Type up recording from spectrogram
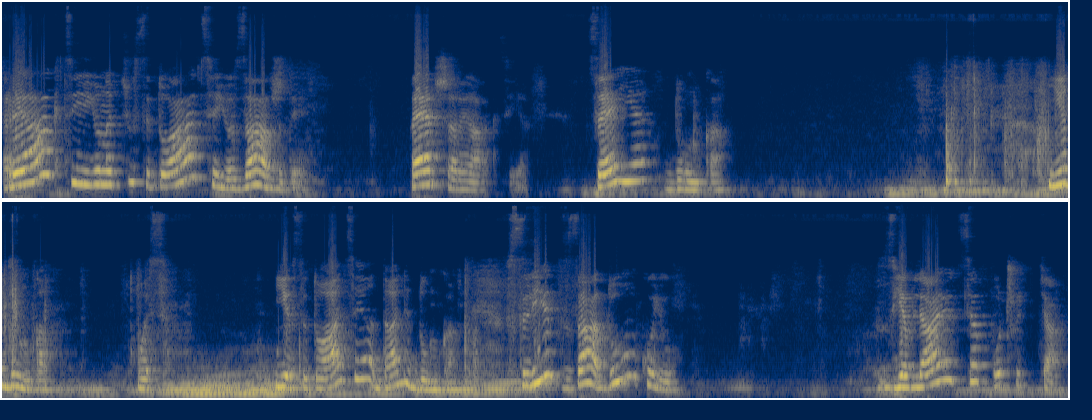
Реакцією на цю ситуацію завжди. Перша реакція це є думка. Є думка. Ось. Є ситуація, далі думка. Вслід за думкою з'являються почуття.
